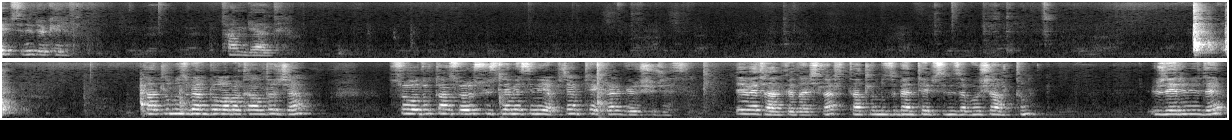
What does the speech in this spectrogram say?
Hepsini dökelim. Tam geldi. Tatlımızı ben dolaba kaldıracağım. Soğuduktan sonra süslemesini yapacağım. Tekrar görüşeceğiz. Evet arkadaşlar, tatlımızı ben tepsimize boşalttım. Üzerini de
